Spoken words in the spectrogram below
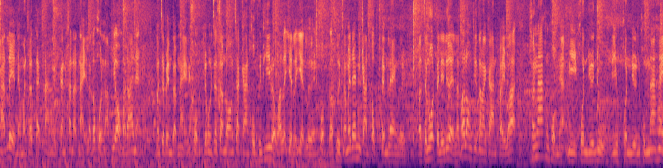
ฮาร์ดเรทเนี่ยมันจะแตกต่างกันขนาดไหนแล้วก็ผลลัพธ์ที่ออกมาได้เนี่ยมันจะเป็นแบบไหนนะครับผมเดี๋ยวผมจะจำลองจากการคุมพื้นที่แบบว่าละเอียดละเอียดเลยนะครับผมก็คือจะไม่ได้มีการตบเต็มแรงเลย เราจะนวดไปเรื่อยๆ แล้วก็ลองจินตนาการไปว่าข้างหน้าของผมเนี่ยมีคนยืนอยู่ มีคนยืนคุมหน้าให้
